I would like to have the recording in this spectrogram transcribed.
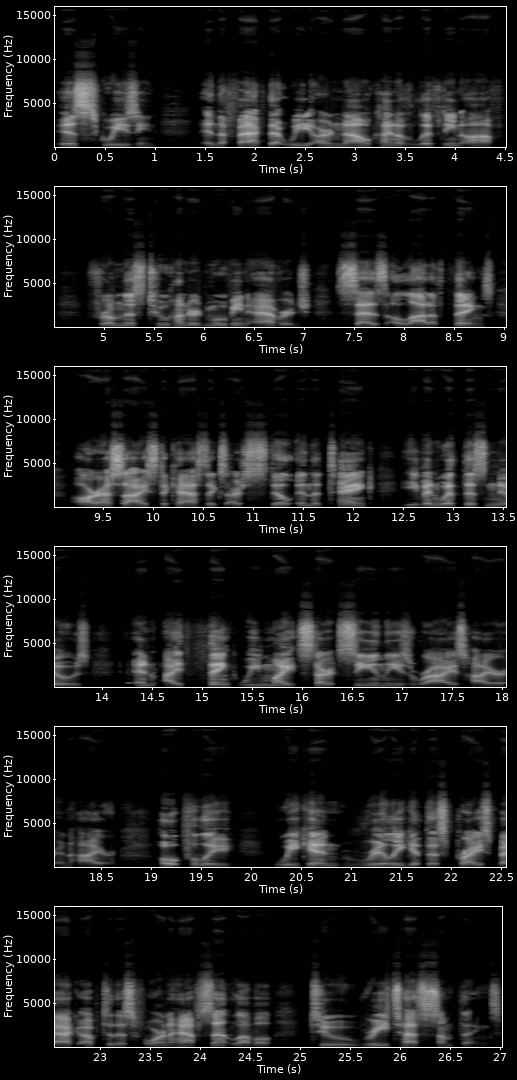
is squeezing. And the fact that we are now kind of lifting off from this 200 moving average says a lot of things. RSI stochastics are still in the tank, even with this news, and I think we might start seeing these rise higher and higher. Hopefully, we can really get this price back up to this four and a half cent level to retest some things.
